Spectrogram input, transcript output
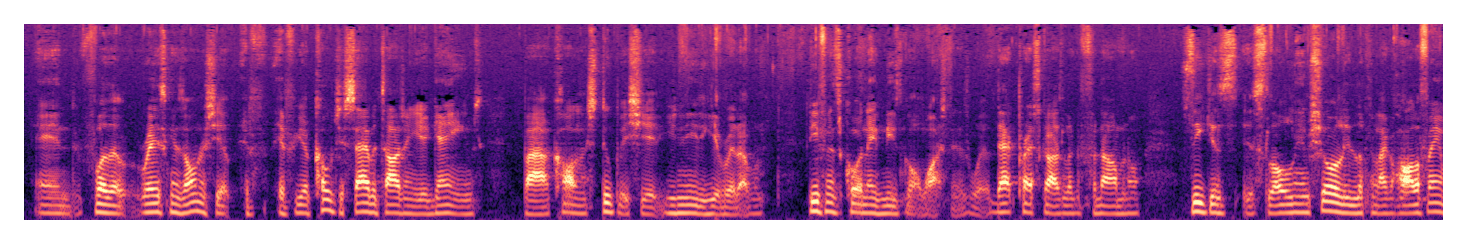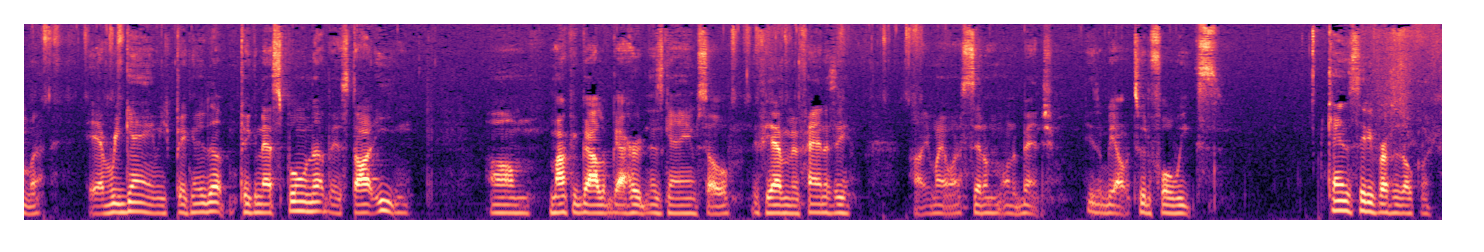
And for the Redskins ownership, if if your coach is sabotaging your games by calling stupid shit, you need to get rid of him. Defense coordinator needs to go in Washington as well. Dak is looking phenomenal. Zeke is, is slowly and surely looking like a Hall of Famer. Every game he's picking it up, picking that spoon up and start eating. Um, Michael Gallup got hurt in this game, so if you have him in fantasy, uh, you might want to sit him on the bench. He's gonna be out two to four weeks. Kansas City versus Oakland.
